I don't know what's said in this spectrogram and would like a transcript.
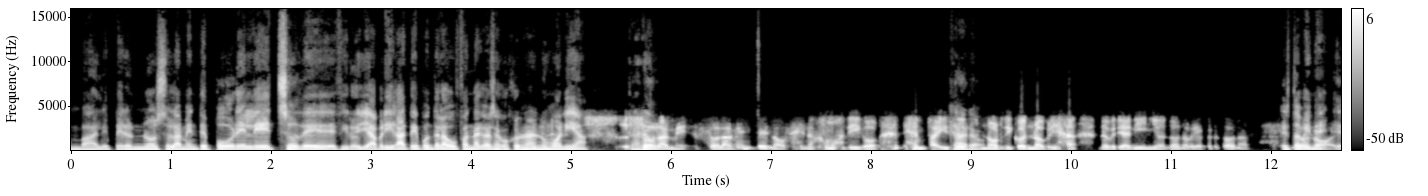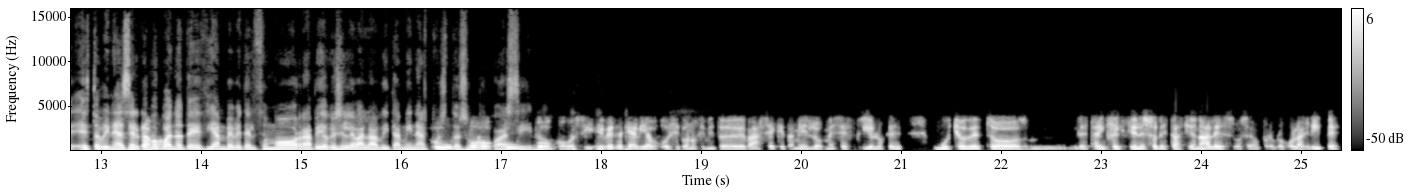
Vale, pero no solamente por el hecho de decir, oye, abrígate, ponte la bufanda que vas a coger una neumonía. solamente no, sino como digo, en países nórdicos no habría, no habría niños, no, no habría personas. Esto, viene, esto viene a ser como cuando te decían bebete el zumo rápido que se le van las vitaminas, pues esto es un poco así, ¿no? Poco. Es verdad que había ese conocimiento de base que también los meses fríos los que muchos de estos de estas infecciones son estacionales, o sea, por ejemplo con la gripe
